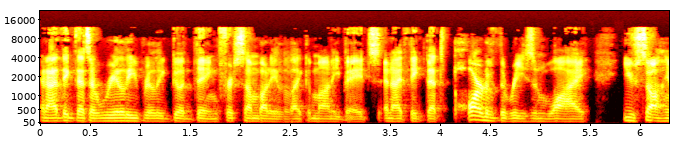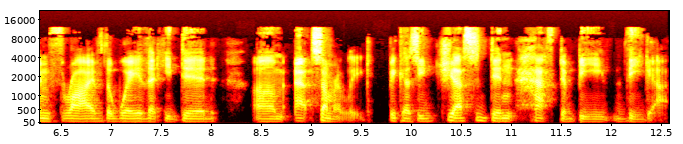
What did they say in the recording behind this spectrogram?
And I think that's a really, really good thing for somebody like Emoni Bates. And I think that's part of the reason why you saw him thrive the way that he did um, at Summer League, because he just didn't have to be the guy.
